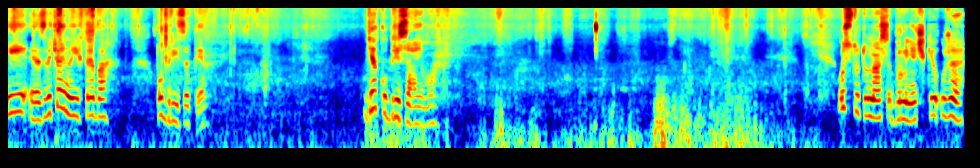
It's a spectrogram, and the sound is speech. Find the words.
І, е, звичайно, їх треба обрізати. Як обрізаємо? Ось тут у нас брунячки, уже,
